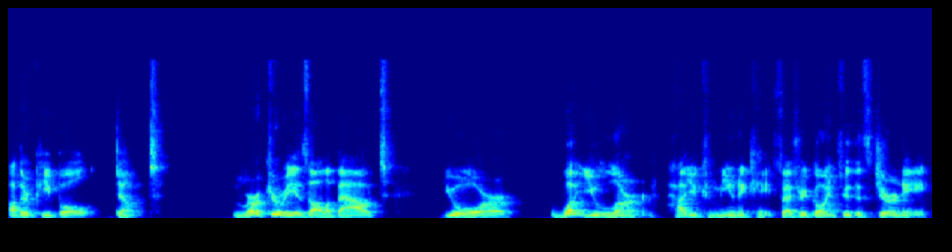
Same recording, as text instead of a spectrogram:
Other people don't. Mercury is all about your what you learn, how you communicate. So as you're going through this journey,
